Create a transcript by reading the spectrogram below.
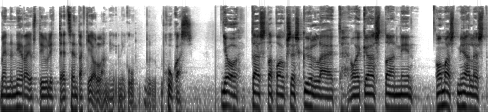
mennyt niin rajusti ylitteet, että sen takia ollaan niin, niin kuin hukassa. Joo, tässä tapauksessa kyllä, että oikeastaan niin omasta mielestä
